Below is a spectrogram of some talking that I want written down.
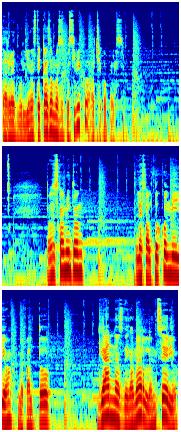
Red Bull. Y en este caso más específico a Checo Pérez. Entonces Hamilton le faltó colmillo, le faltó ganas de ganarlo, en serio.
